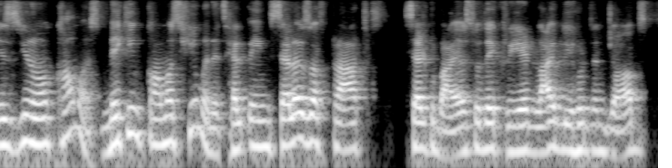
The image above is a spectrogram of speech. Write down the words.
is, you know, commerce, making commerce human. It's helping sellers of crafts sell to buyers, so they create livelihoods and jobs.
